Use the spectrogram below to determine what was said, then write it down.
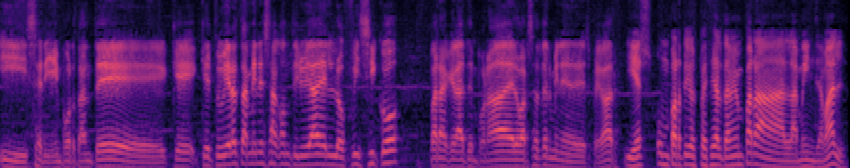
y sería importante eh, que, que tuviera también esa continuidad en lo físico para que la temporada del Barça termine de despegar. Y es un partido especial también para Lamin Yamal,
